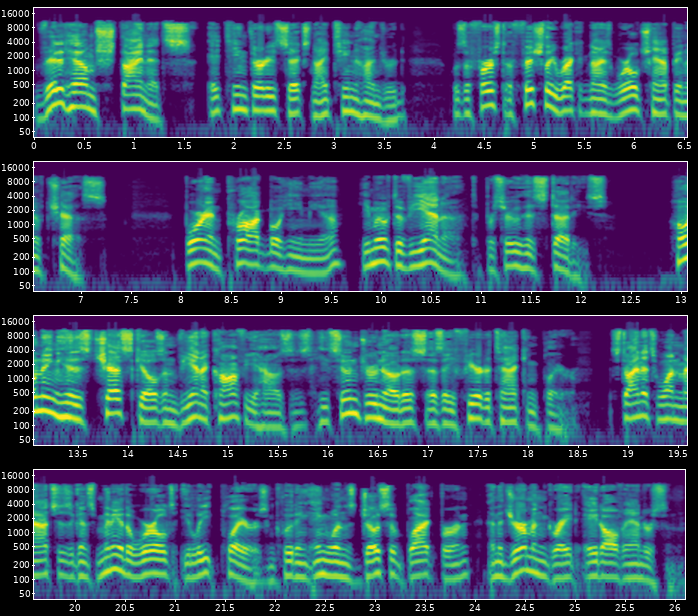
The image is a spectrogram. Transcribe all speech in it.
Wilhelm Steinitz, 1836-1900, was the first officially recognized world champion of chess. Born in Prague, Bohemia, he moved to Vienna to pursue his studies. Honing his chess skills in Vienna coffee houses, he soon drew notice as a feared attacking player. Steinitz won matches against many of the world's elite players, including England's Joseph Blackburn and the German great Adolf Anderssen.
